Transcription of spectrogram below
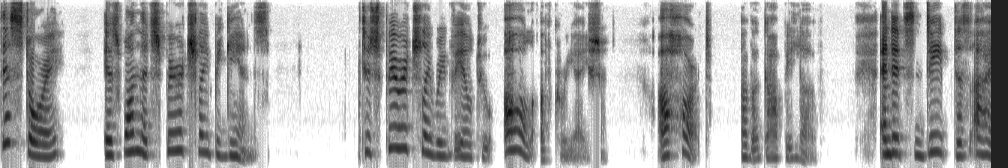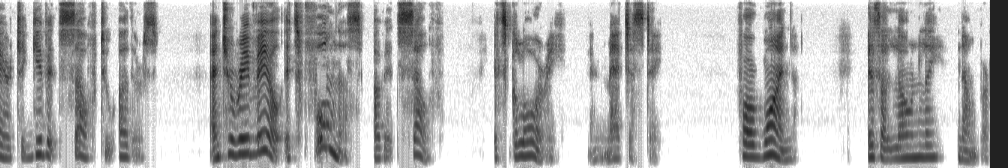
This story is one that spiritually begins to spiritually reveal to all of creation a heart of agape love and its deep desire to give itself to others and to reveal its fullness of itself, its glory and majesty. For one is a lonely number.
